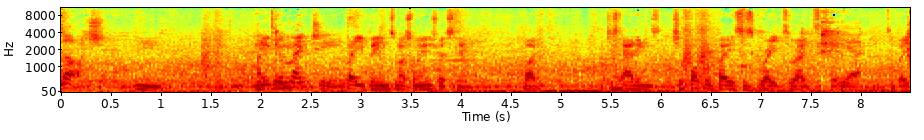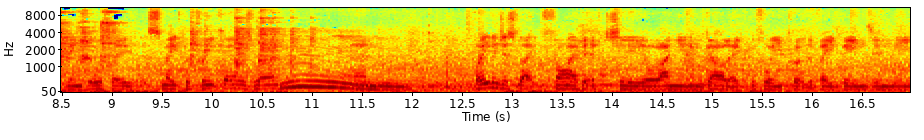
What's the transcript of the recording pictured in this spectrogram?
lush. And you Ideally can make cheese. baked beans much more interesting by just adding chipotle paste is great to add to, Yeah. to baked beans, but also smoked paprika as well. Mm. Um, or even just like fry a bit of chili or onion and garlic before you put the baked beans in the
